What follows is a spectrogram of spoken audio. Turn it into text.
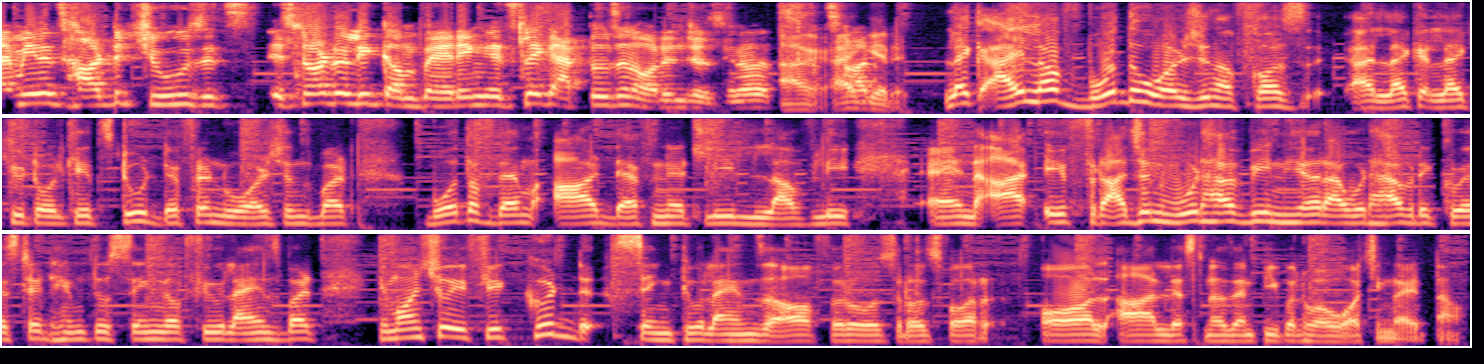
I mean, it's hard to choose. It's it's not really comparing. It's like apples and oranges. You know. It's, I, it's I get it. Like I love both the version. Of course, I like like you told, Ki, it's two different versions, but both of them are definitely lovely. And I, if Rajan would have been here, I would have requested him to sing a few lines. But Himanshu, if you could sing two lines of Roz Roz for all our listeners and people who are watching right now.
